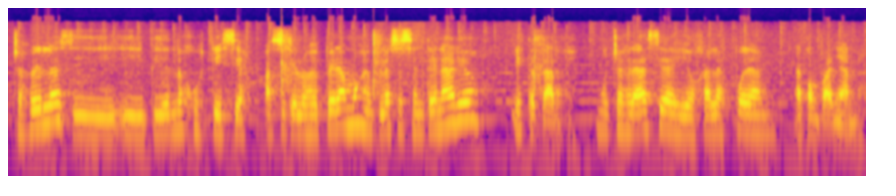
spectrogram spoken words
muchas velas y, y pidiendo justicia. Así que los esperamos en Plaza Centenario esta tarde. Muchas gracias y ojalá puedan acompañarnos.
